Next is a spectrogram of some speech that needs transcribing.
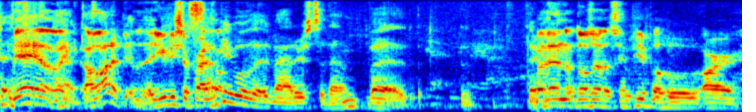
Yeah, yeah, like a lot of people, you'd be surprised. some people it matters to them but but then those are the same people who are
